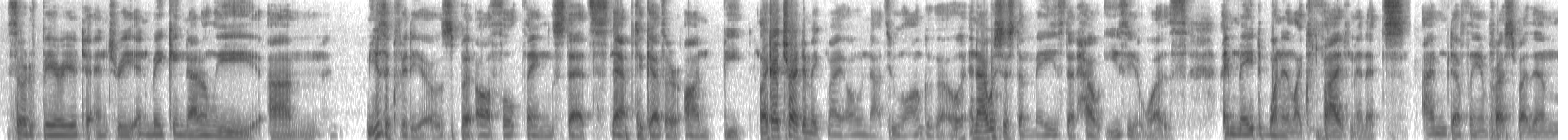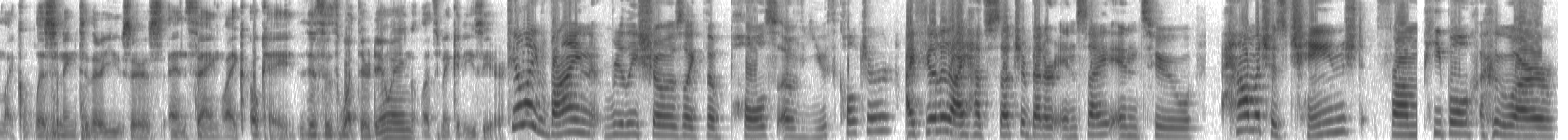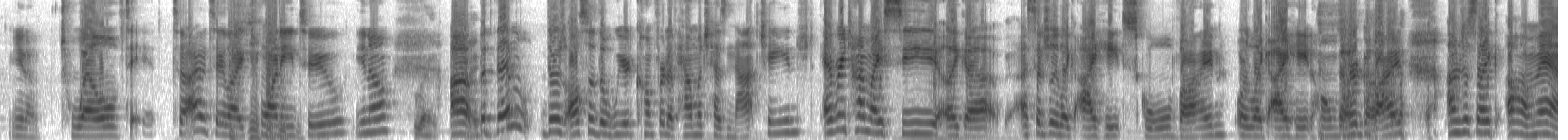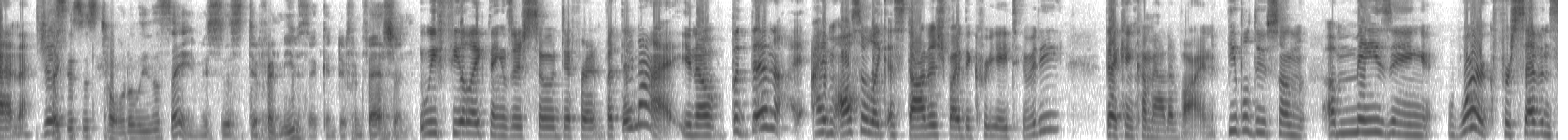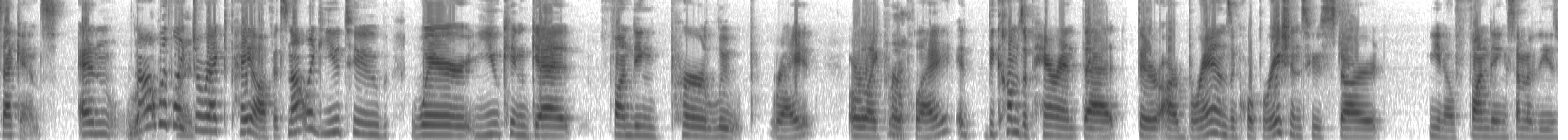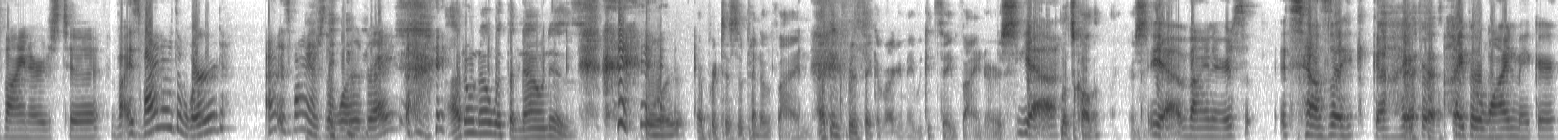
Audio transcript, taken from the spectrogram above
sort of barrier to entry and making not only um, music videos, but also things that snap together on beat. Like I tried to make my own not too long ago, and I was just amazed at how easy it was. I made one in like five minutes. I'm definitely impressed by them like listening to their users and saying like, okay, this is what they're doing. Let's make it easier. I feel like Vine really shows like the pulse of youth culture. I feel that I have such a better insight into how much has changed from people who are, you know, 12 to, to I would say like 22, you know? Right, Uh, right. But then there's also the weird comfort of how much has not changed. Every time I see like a essentially like I hate school Vine or like I hate homework Vine, I'm just like, oh man, Like this is totally the same. It's just different music and different fashion. we feel like things are so different, but they're not, you know? But then I, I'm also like astonished by the creativity that can come out of Vine. People do some amazing work for seven seconds. And not with like Right. direct payoff. It's not like YouTube where you can get funding per loop, right? Or like per Right. play. It becomes apparent that there are brands and corporations who start, you know, funding some of these Viners to. Is Viner the word? I- Is Viner's the word, right? I don't know what the noun is for a participant of Vine. I think for the sake of argument, we could say Viners. yeah. Let's call them Viners. Yeah, Viners. It sounds like a hyper hyper winemaker.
